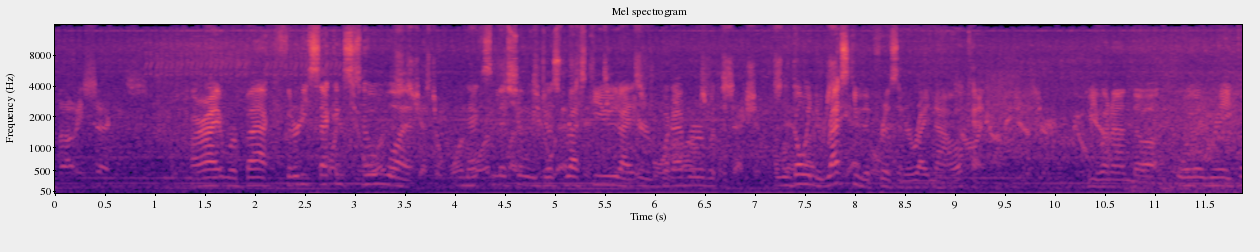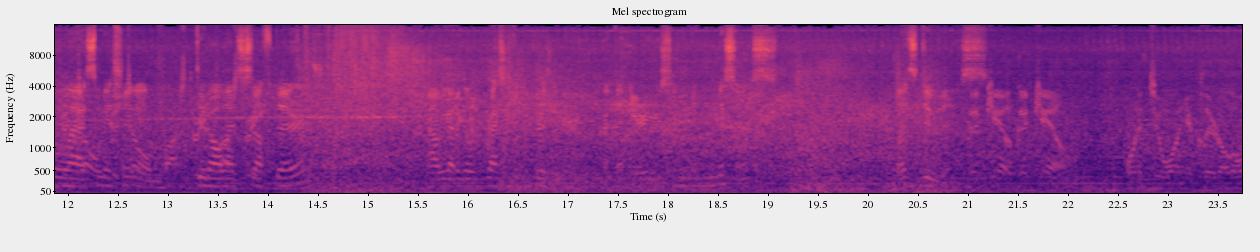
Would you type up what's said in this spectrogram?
Thirty seconds. All right, we're back. 30 seconds to what? Next mission we just rescued, I, or whatever. With the, oh, we're going to rescue the prisoner right now. Okay. We went on the oil rig last mission and did all that stuff there. Now we gotta go rescue the prisoner. Got the air and missiles. Let's do this. Good kill, good kill. Hornet 2-1, you're cleared all the way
